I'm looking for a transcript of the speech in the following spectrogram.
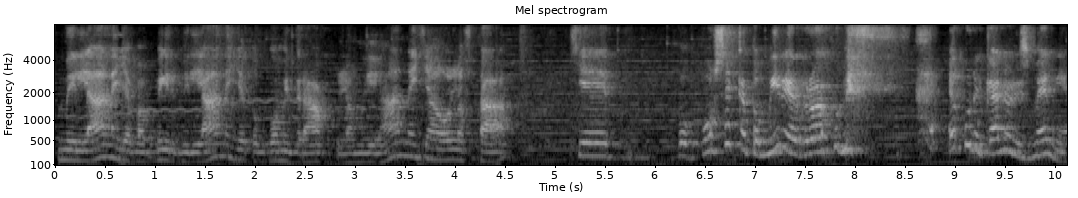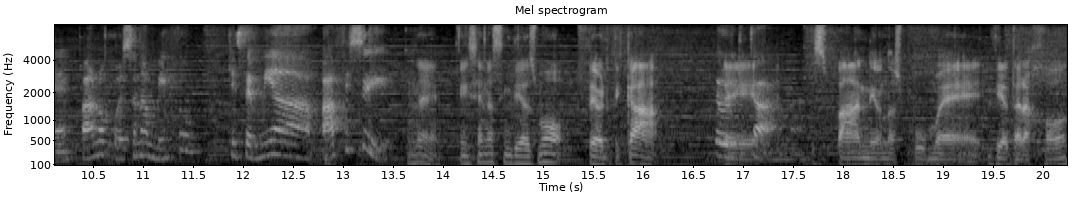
μιλάνε για βαμπύρ, μιλάνε για τον κόμι Δράκουλα, μιλάνε για όλα αυτά και πο- πόσα εκατομμύρια ευρώ έχουν, έχουν κάνει ορισμένοι ε, πάνω από ένα μύθο και σε μία πάθηση, Ναι, είσαι ένα συνδυασμό θεωρητικά θεωρητικά. ναι. σπάνιων ας πούμε διαταραχών.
